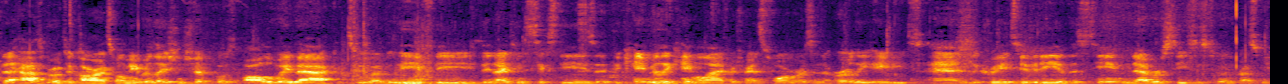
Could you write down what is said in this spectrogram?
The Hasbro Takara Tomy relationship goes all the way back to, I believe, the, the 1960s. It became really came alive for Transformers in the early 80s. And the creativity of this team never ceases to impress me.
